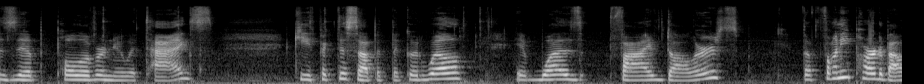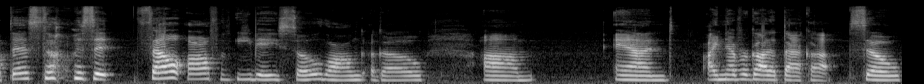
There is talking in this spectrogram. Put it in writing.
zip pullover new with tags. Keith picked this up at the Goodwill. It was $5. The funny part about this, though, is it fell off of eBay so long ago. Um, and I never got it back up. So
